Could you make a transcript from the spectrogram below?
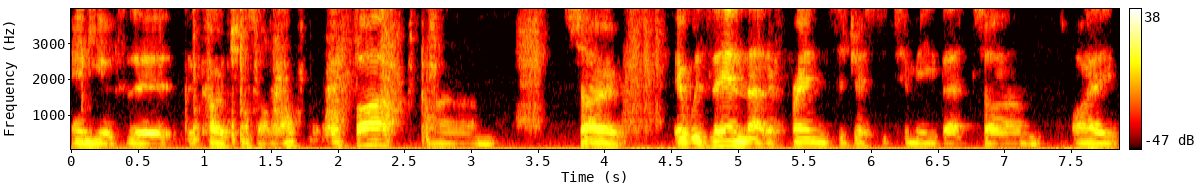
any of the, the coaches on offer. Um, so it was then that a friend suggested to me that um, I,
